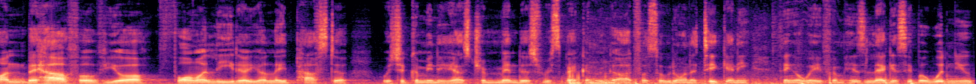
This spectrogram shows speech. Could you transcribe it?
on behalf of your former leader, your late pastor, which the community has tremendous respect and mm-hmm. regard for, so we don't want to take anything away from his legacy, but wouldn't you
